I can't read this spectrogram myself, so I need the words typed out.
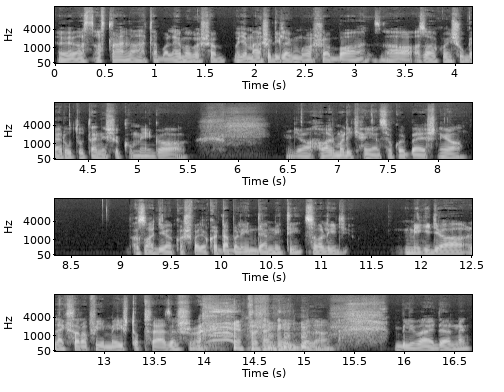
azt, aztán általában a legmagasabb, vagy a második legmagasabb az, az alkonysugárót után, és akkor még a, ugye a harmadik helyen szokott beesni a, az agyilkos vagyok, a Double Indemnity, szóval így még így a legszarabb filmje is top 100-as ebből a négyből a Billy Wildernek.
